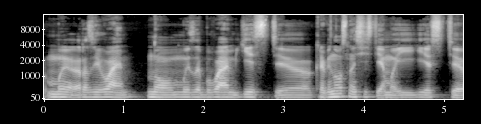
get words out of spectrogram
мы развиваем, но мы забываем, есть э, кровеносная система и есть э,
